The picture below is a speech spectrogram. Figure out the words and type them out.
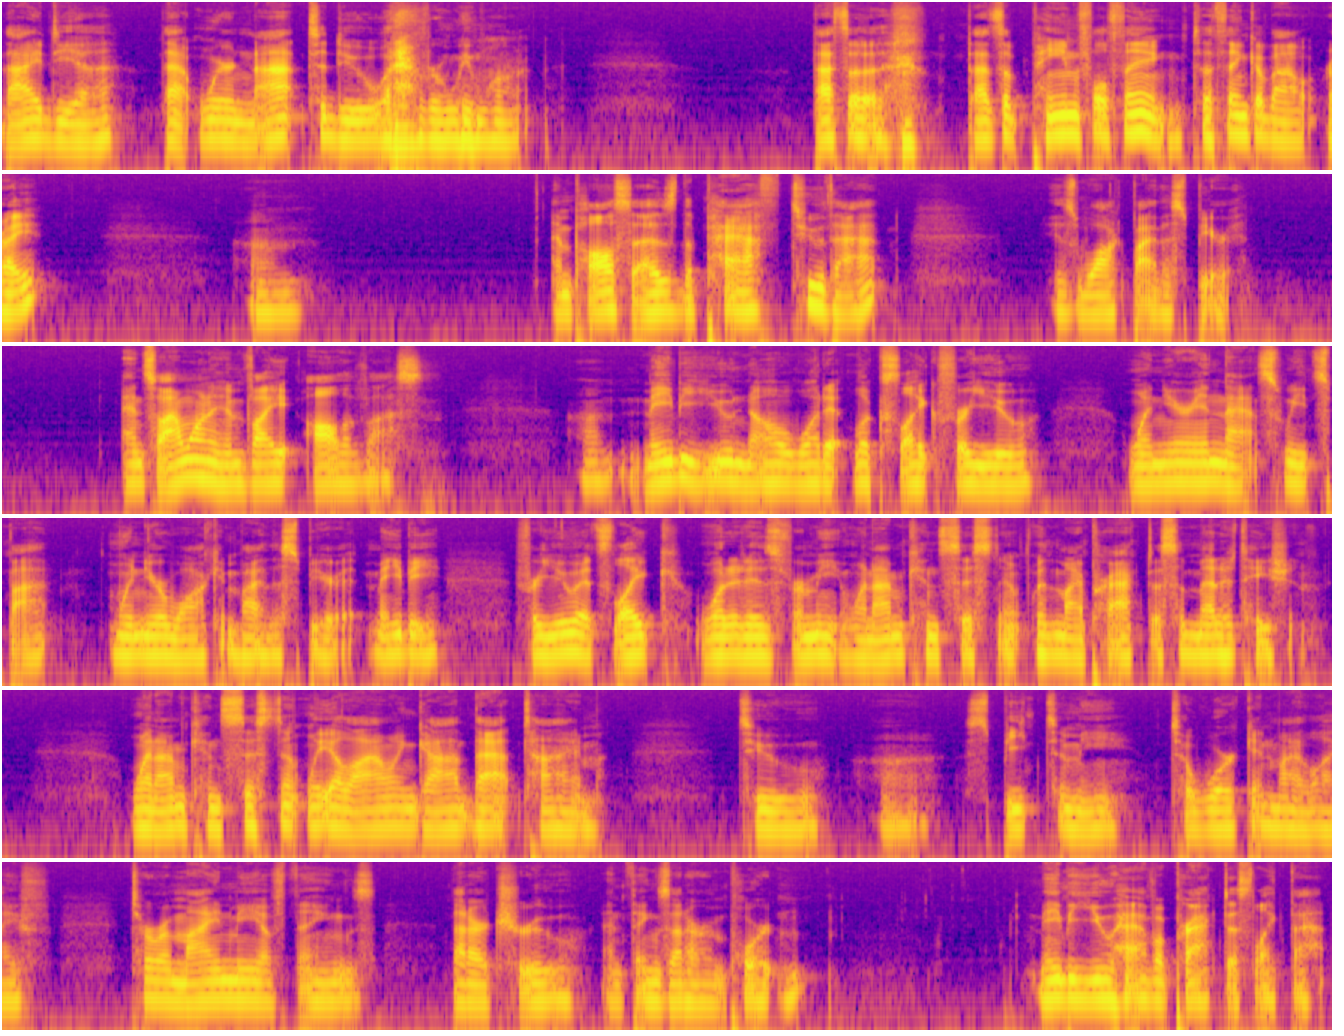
the idea that we're not to do whatever we want. That's a that's a painful thing to think about, right? Um, and Paul says the path to that is walk by the Spirit. And so I want to invite all of us. Um, maybe you know what it looks like for you when you're in that sweet spot, when you're walking by the Spirit. Maybe for you, it's like what it is for me when I'm consistent with my practice of meditation, when I'm consistently allowing God that time to uh, speak to me, to work in my life, to remind me of things that are true and things that are important. Maybe you have a practice like that.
